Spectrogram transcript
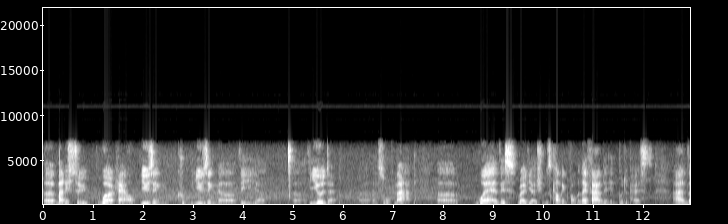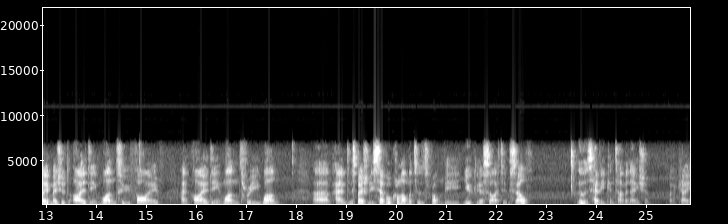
uh, managed to work out using using uh, the uh, the EURDEP sort of map where this radiation was coming from, and they found it in Budapest, and they measured iodine 125 and iodine 131. Um, and especially several kilometers from the nuclear site itself, there was heavy contamination. Okay,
